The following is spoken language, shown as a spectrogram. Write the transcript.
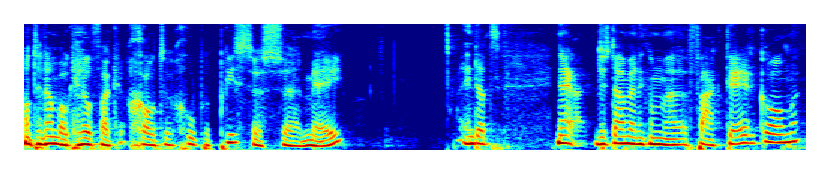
Want hij nam ook heel vaak grote groepen priesters eh, mee. En dat, nou ja, dus daar ben ik hem eh, vaak tegengekomen.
